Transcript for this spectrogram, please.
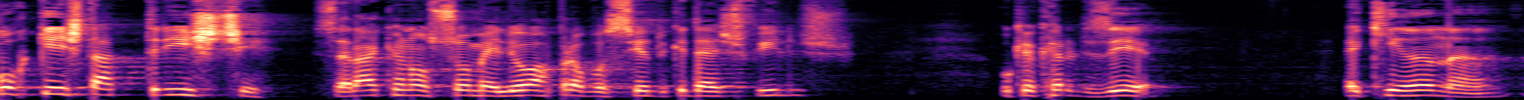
Por que está triste? Será que eu não sou melhor para você do que dez filhos? O que eu quero dizer é que Ana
